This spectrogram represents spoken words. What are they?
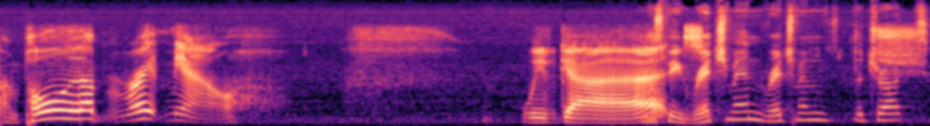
I'm pulling it up right meow. We've got. Must be Richmond. Richmond, the trucks.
